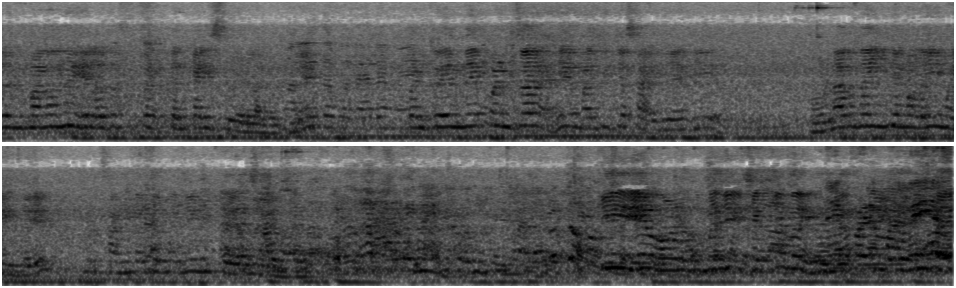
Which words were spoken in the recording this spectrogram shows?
जर विमानानं गेलं तर पटकन काहीच वेळ लागत नाही. पण ट्रेनने पण जर हे माझीच्या साईड आहे की होणार नाही हे मलाही माहिती आहे. पण सांगण्याचं म्हणजे मी प्रयत्न करतो. की हे होणं म्हणजे शक्य नाही. हे म्हणजे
